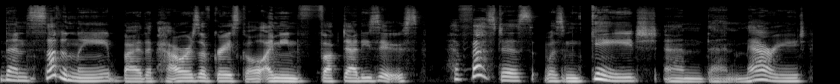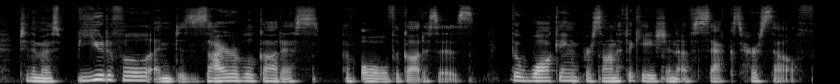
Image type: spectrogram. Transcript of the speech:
then suddenly, by the powers of Grayskull, I mean, fuck Daddy Zeus, Hephaestus was engaged and then married to the most beautiful and desirable goddess of all the goddesses, the walking personification of sex herself.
